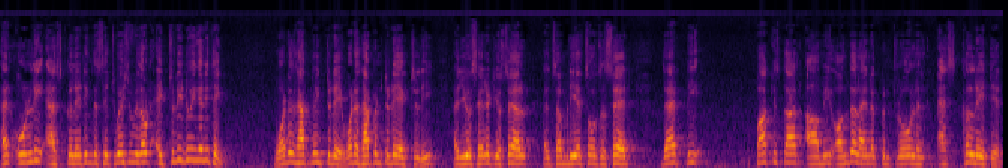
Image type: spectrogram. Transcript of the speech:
and only escalating the situation without actually doing anything. What is happening today? What has happened today actually, and you said it yourself, and somebody else also said, that the Pakistan army on the line of control has escalated.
